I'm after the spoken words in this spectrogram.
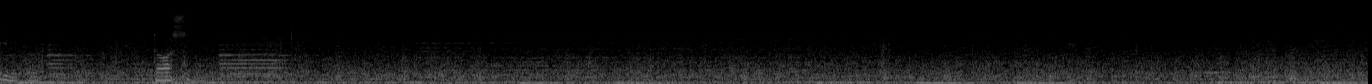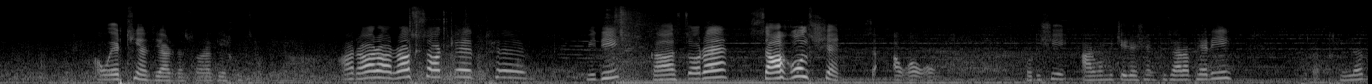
და შეგიძლია დაასი აუ ერთიანზე არ დასვა რა გეხუწებია არა არა რა საკეთე. მიდი გაასწორე. საღოლ შენ. აუ აუ აუ. ბოდიში არ მომიჭირე შენთვის არაფერი. თხრილად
